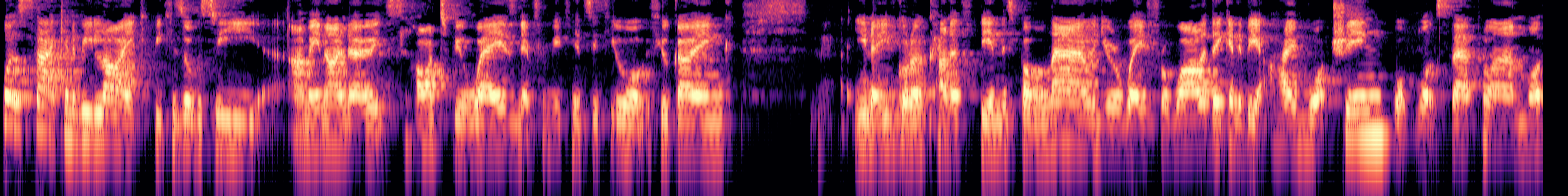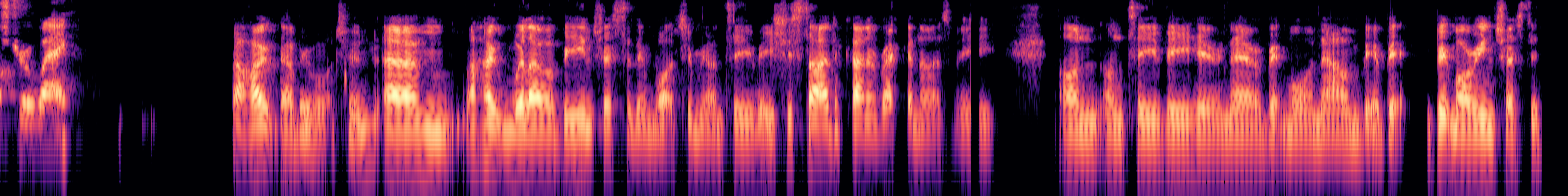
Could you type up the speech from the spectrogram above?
what's that going to be like? Because obviously, I mean, I know it's hard to be away, isn't it, from your kids if you're if you're going. You know, you've got to kind of be in this bubble now, and you're away for a while. Are they going to be at home watching? What What's their plan whilst you're away? I hope they'll be watching. Um, I hope Willow will be interested in watching me on TV. She started to kind of recognise me on on TV here and there a bit more now and be a bit a bit more interested.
